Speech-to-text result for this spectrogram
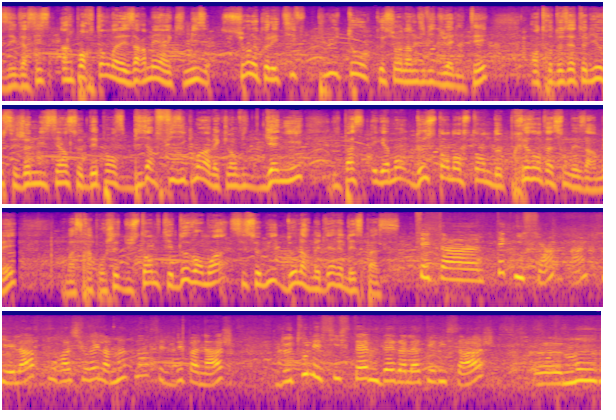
Des exercices importants dans les armées hein, qui misent sur le collectif plutôt que sur l'individualité. Entre deux ateliers où ces jeunes lycéens se dépensent bien physiquement avec l'envie de gagner, ils passent également de stand en stand de présentation des armées. On va se rapprocher du stand qui est devant moi, c'est celui de l'armée de l'air et de l'espace. C'est un technicien hein, qui est là pour assurer la maintenance et le dépannage de tous les systèmes d'aide à l'atterrissage. Euh, mon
